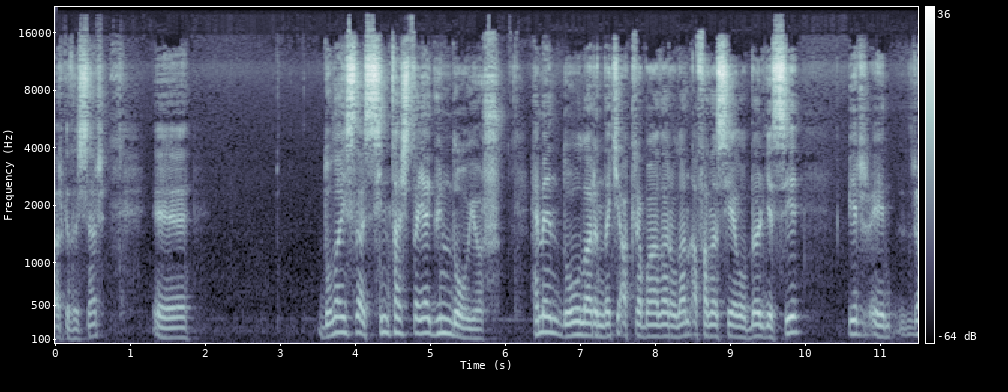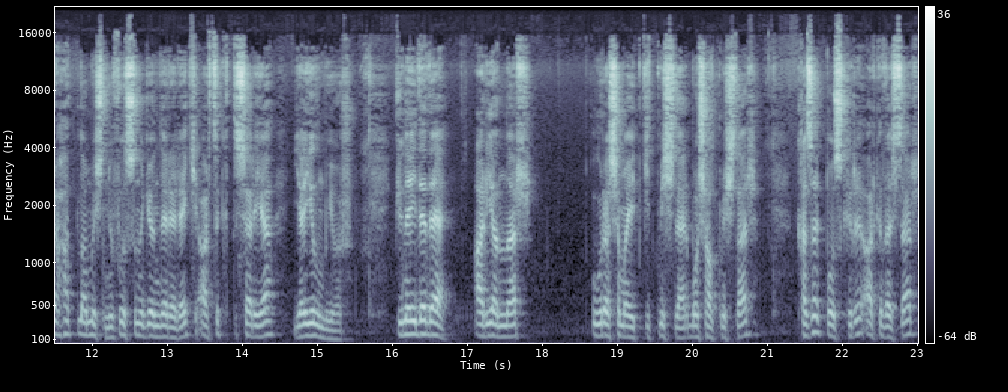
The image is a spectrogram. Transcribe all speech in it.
arkadaşlar... Dolayısıyla Sintaş'taya gün doğuyor. Hemen doğularındaki akrabalar olan Afanasyevo bölgesi bir e, rahatlamış nüfusunu göndererek artık dışarıya yayılmıyor. Güneyde de Aryanlar uğraşamayıp gitmişler, boşaltmışlar. Kazak bozkırı arkadaşlar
